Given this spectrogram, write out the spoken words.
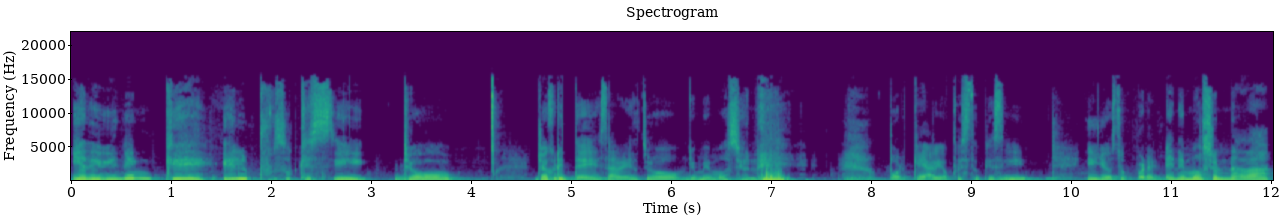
Y adivinen qué, él puso que sí. Yo, yo grité esa vez, yo, yo me emocioné. Porque había puesto que sí. Y yo súper emocionada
